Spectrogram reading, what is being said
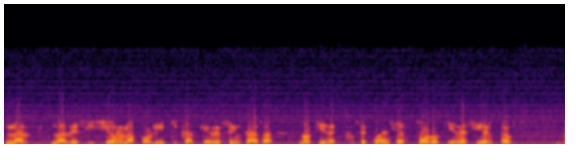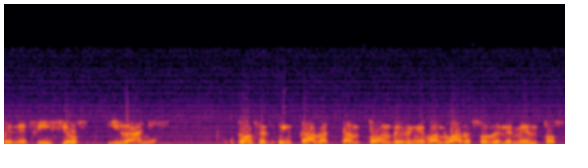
la, la, decisión, la política, quedes en casa, no tiene consecuencias, todo tiene ciertos beneficios y daños. Entonces, en cada cantón deben evaluar esos elementos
